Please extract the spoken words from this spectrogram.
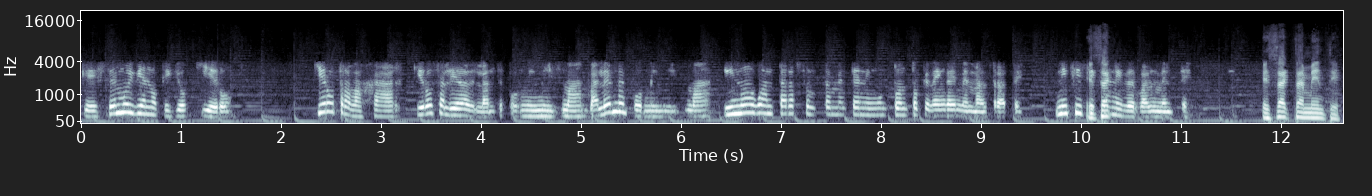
que sé muy bien lo que yo quiero, quiero trabajar, quiero salir adelante por mí misma, valerme por mí misma y no aguantar absolutamente a ningún tonto que venga y me maltrate, ni física ni verbalmente. Exactamente.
